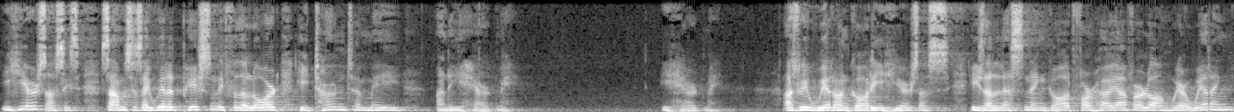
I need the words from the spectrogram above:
He hears us. He's, Psalmist says, I waited patiently for the Lord. He turned to me and He heard me. He heard me. As we wait on God, He hears us. He's a listening God. For however long we're waiting,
